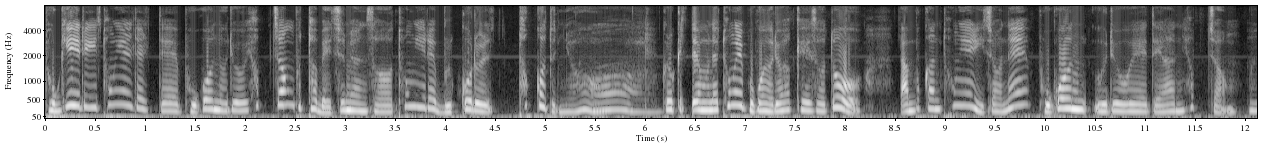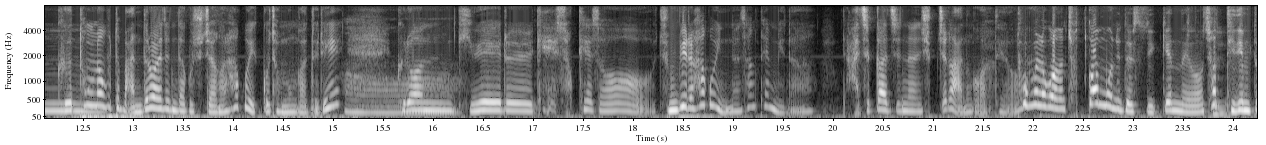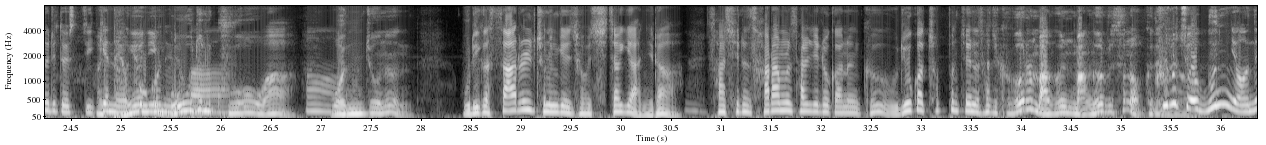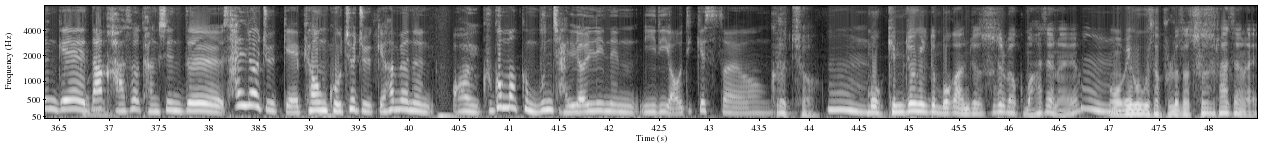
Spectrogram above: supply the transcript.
독일이 통일될 때 보건의료 협정부터 맺으면서 통일의 물꼬를 텄거든요. 아. 그렇기 때문에 통일보건의료학회에서도 남북한 통일 이전에 보건의료에 대한 협정 음. 그 통로부터 만들어야 된다고 주장을 하고 있고 전문가들이 아. 그런 기회를 계속해서 준비를 하고 있는 상태입니다. 아직까지는 쉽지가 않은 것 같아요. 통일로 가는 첫 관문이 될 수도 있겠네요. 첫 디딤돌이 될 수도 있겠네요. 아니, 당연히 모든 구호와 어. 원조는 우리가 쌀을 주는 게 저 시작이 아니라 음. 사실은 사람을 살리러 가는 그 의료가 첫 번째는 사실 그거를 막을 막을 수는 없거든요. 그렇죠. 문 여는 게나 음. 가서 당신들 살려줄게, 병 음. 고쳐줄게 하면은 아 그것만큼 문 잘 열리는 일이 어디 있겠어요. 그렇죠. 음. 뭐 김정일도 뭐가 안 좋아서 수술 받고 뭐 하잖아요. 음. 어, 외국에서 불러서 수술하잖아요.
